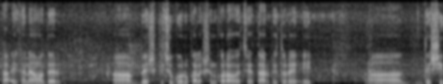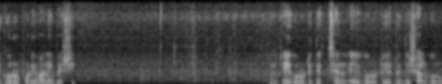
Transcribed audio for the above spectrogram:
তা এখানে আমাদের বেশ কিছু গরু কালেকশন করা হয়েছে। তার ভিতরে এই দেশি গরুর পরিমাণই বেশি। এই গরুটি দেখছেন, এই গরুটি একটি দেশাল গরু।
